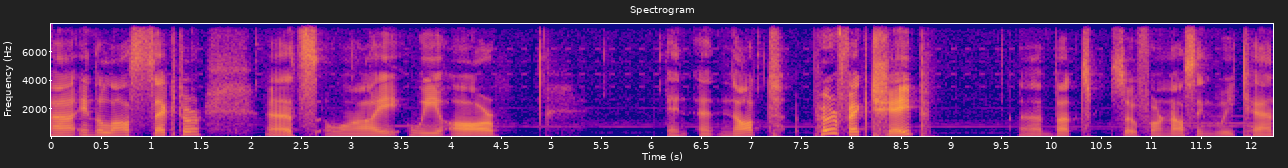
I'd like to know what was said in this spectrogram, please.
uh, in the last sector. That's why we are in a not perfect shape uh, but so far nothing we can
